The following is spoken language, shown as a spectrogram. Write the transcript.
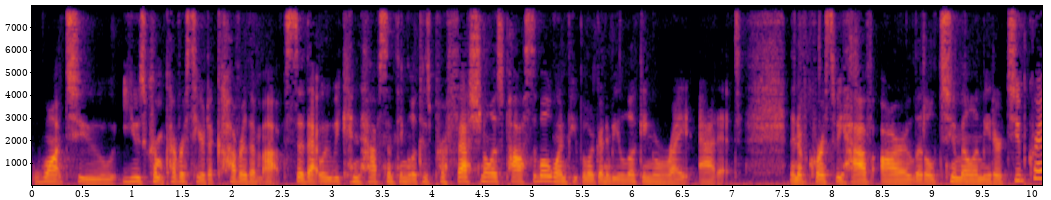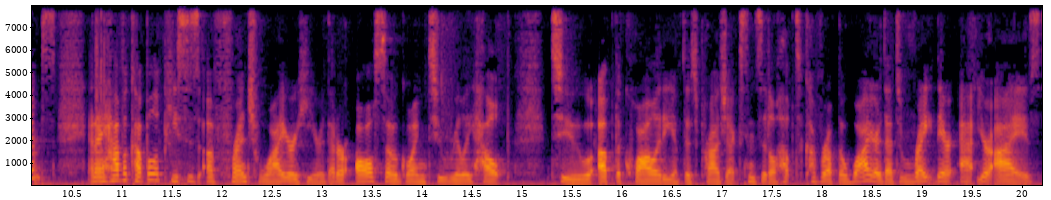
want to use crimp covers here to cover them up so that way we can have something look as professional as possible when people are going to be looking right at it. Then of course we have our little two millimeter tube crimps and I have a couple of pieces of French wire here that are also going to really help to up the quality of this project since it'll help to cover up the wire that's right there at your eyes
